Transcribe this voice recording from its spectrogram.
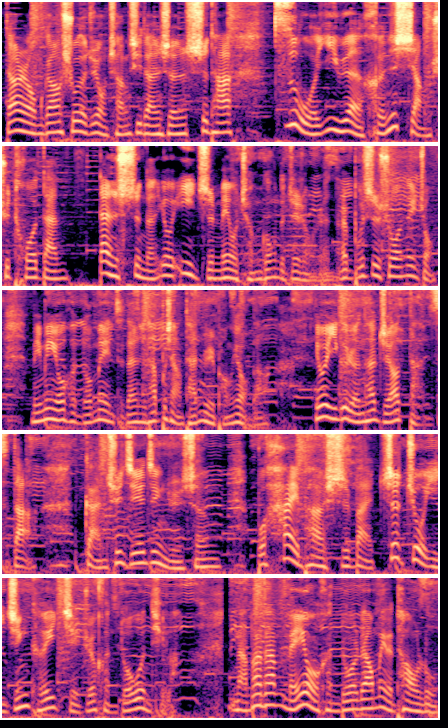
当然，我们刚刚说的这种长期单身，是他自我意愿很想去脱单，但是呢又一直没有成功的这种人，而不是说那种明明有很多妹子，但是他不想谈女朋友的。因为一个人他只要胆子大，敢去接近女生，不害怕失败，这就已经可以解决很多问题了。哪怕他没有很多撩妹的套路，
